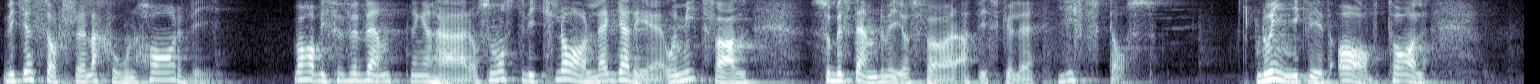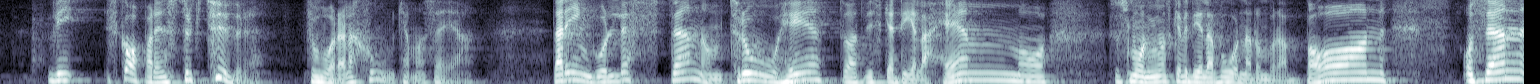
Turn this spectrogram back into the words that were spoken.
vilken sorts relation har vi? Vad har vi för förväntningar här? Och så måste vi klarlägga det. Och i mitt fall så bestämde vi oss för att vi skulle gifta oss. Då ingick vi ett avtal. Vi skapade en struktur för vår relation kan man säga. Där ingår löften om trohet och att vi ska dela hem och så småningom ska vi dela vårdnad om våra barn. Och sen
